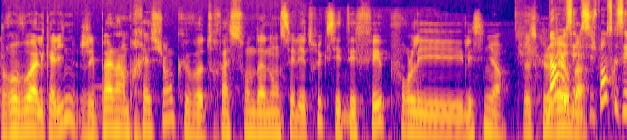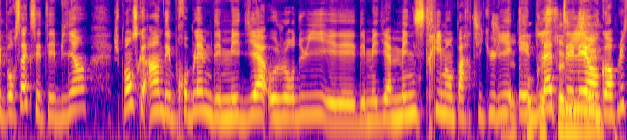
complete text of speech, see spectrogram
Je revois Alcaline, j'ai pas l'impression que votre façon d'annoncer les trucs c'était fait pour les, les seniors. Tu vois ce que Non, je mais je pense que c'est pour ça que c'était bien. Je pense qu'un des problèmes des médias aujourd'hui, et des médias mainstream en particulier, et de la télé encore plus,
